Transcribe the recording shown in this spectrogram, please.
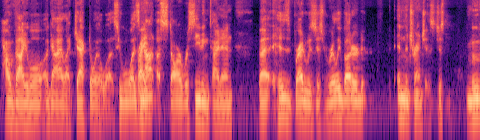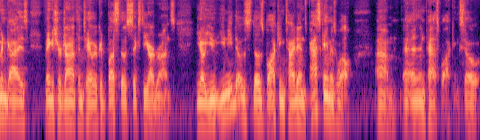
how valuable a guy like jack doyle was who was right. not a star receiving tight end but his bread was just really buttered in the trenches, just moving guys, making sure Jonathan Taylor could bust those 60 yard runs. You know, you you need those those blocking tight ends, pass game as well, um, and, and pass blocking. So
